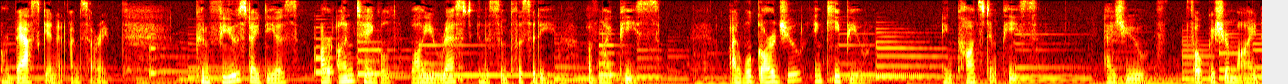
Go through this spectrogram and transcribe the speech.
or bask in it, I'm sorry. Confused ideas are untangled while you rest in the simplicity of my peace. I will guard you and keep you in constant peace as you f- focus your mind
